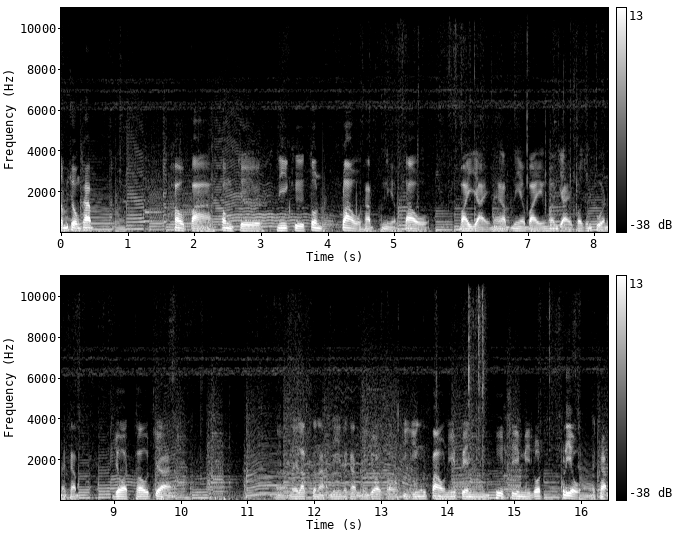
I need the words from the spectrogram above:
ท่านผู้ชมครับ เข้าป่าต้องเจอนี่คือต้นเปล้าครับเนี่ยเปล้าใบใหญ่นะครับเนี่ยใบของเขาใหญ่พอสมควรนะครับ ยอดเขาจะในลักษณะนี้นะครับในยอดเขาจริงๆเป้านี้เป็นพืชที่มีรสเปรี้ยวนะครับ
